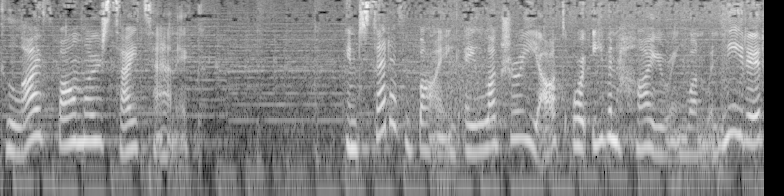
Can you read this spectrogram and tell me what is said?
Clive Palmer's Titanic. Instead of buying a luxury yacht or even hiring one when needed,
